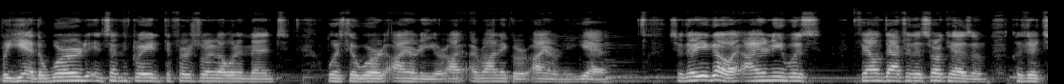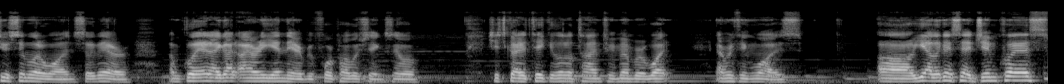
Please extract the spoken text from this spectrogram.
but yeah, the word in seventh grade, the first learn about what it meant was the word irony or ironic or irony. Yeah, so there you go. irony was found after the sarcasm because they're two similar ones. So there, I'm glad I got irony in there before publishing. So just got to take a little time to remember what everything was. Uh, yeah, like I said, gym class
